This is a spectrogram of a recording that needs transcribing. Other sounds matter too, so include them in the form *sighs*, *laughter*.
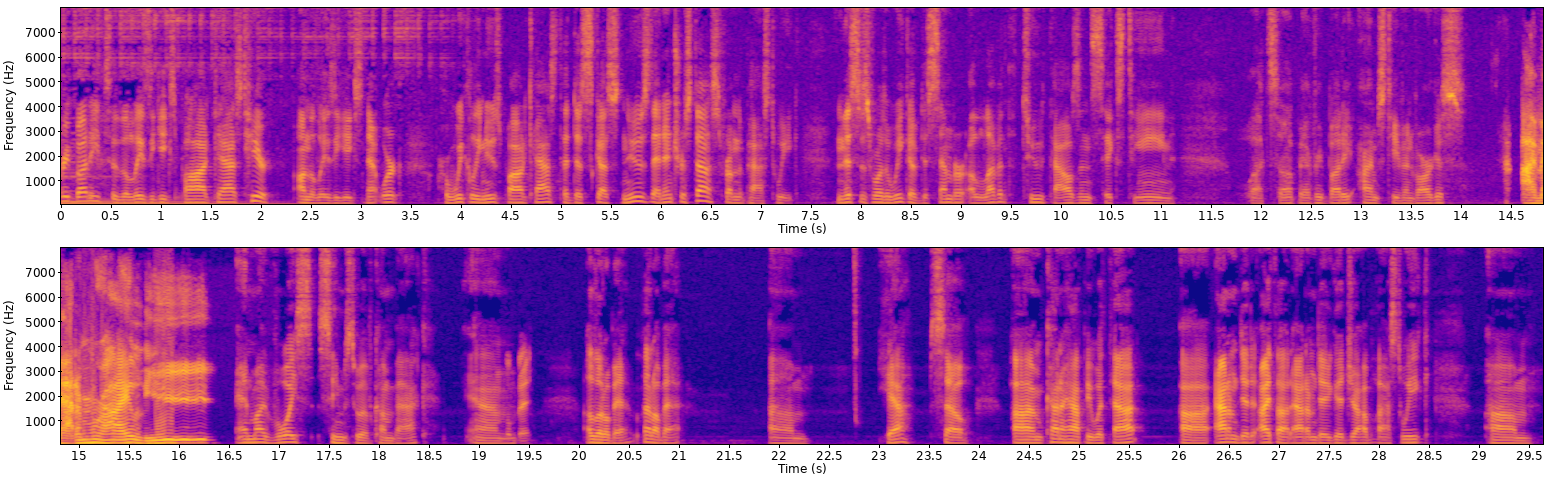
Everybody, to the Lazy Geeks podcast here on the Lazy Geeks Network, our weekly news podcast that discusses news that interest us from the past week. And this is for the week of December 11th, 2016. What's up, everybody? I'm Steven Vargas, I'm Adam Riley. and my voice seems to have come back. Um, A little bit. a little bit, little bit. Um, yeah. So I'm kind of happy with that. Uh, Adam did. I thought Adam did a good job last week, um,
